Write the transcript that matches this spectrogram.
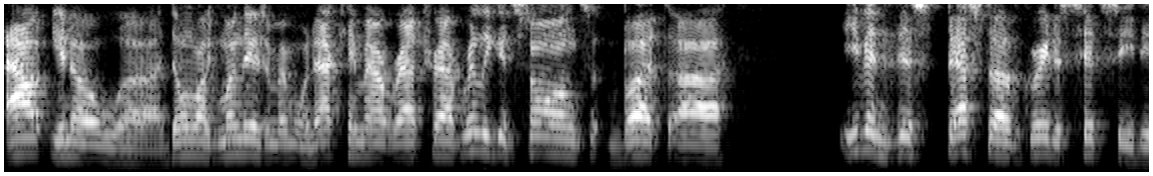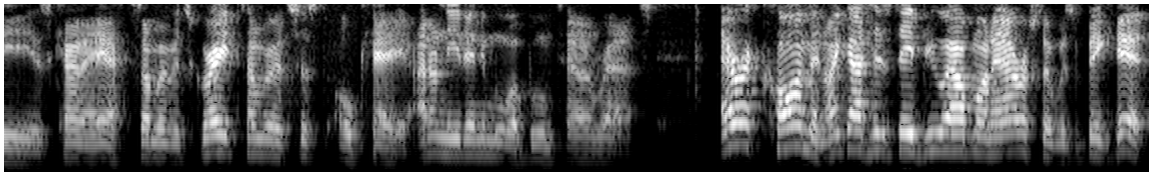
out, you know, uh, Don't Like Mondays. I remember when that came out, Rat Trap. Really good songs, but uh, even this best of greatest hits CD is kind of eh. Some of it's great, some of it's just okay. I don't need any more Boomtown Rats. Eric Carmen, I got his debut album on Arista. It was a big hit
